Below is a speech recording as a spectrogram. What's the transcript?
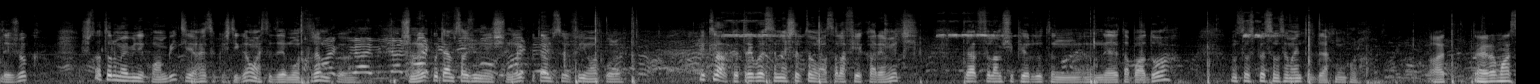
de joc și toată lumea vine cu ambiție, hai să câștigăm, hai să demonstrăm că și noi puteam să ajungem și noi puteam să fim acolo. E clar că trebuie să ne așteptăm la asta la fiecare meci, de altfel am și pierdut în, în etapa a doua, însă sper să nu se mai întâmple de acum încolo. A, ai rămas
